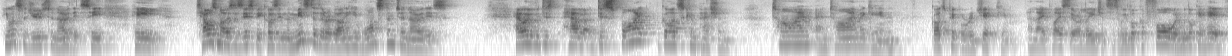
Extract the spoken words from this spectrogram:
He wants the Jews to know this. He, he tells Moses this because in the midst of the rebellion, he wants them to know this. However, just, however, despite God's compassion, time and time again, God's people reject him and they place their allegiance. As we look forward and we look ahead,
